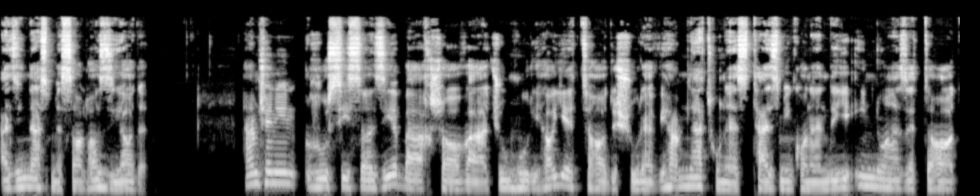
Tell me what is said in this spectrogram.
از این دست مثال ها زیاده. همچنین روسی سازی بخشا و جمهوری های اتحاد شوروی هم نتونست تضمین کننده این نوع از اتحاد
